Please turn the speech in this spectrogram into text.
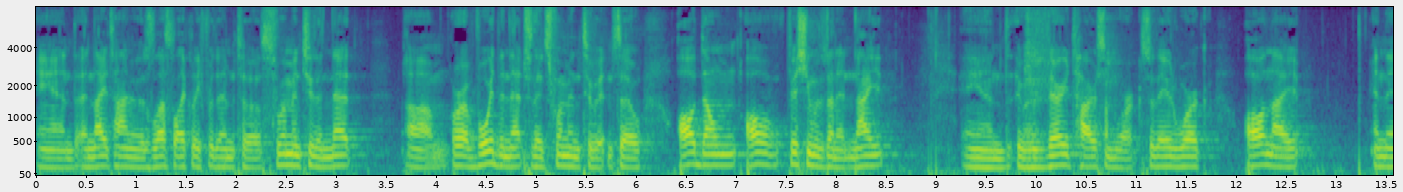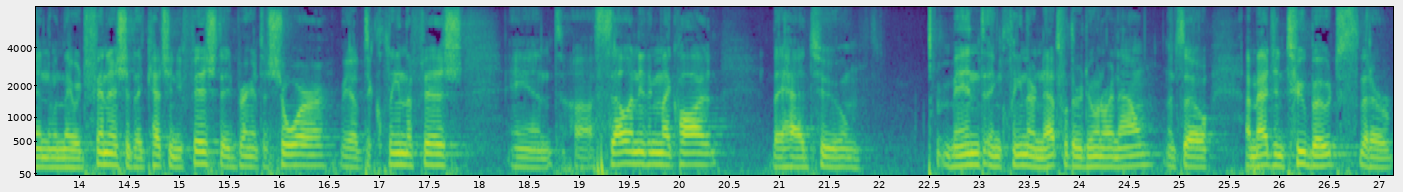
and at nighttime it was less likely for them to swim into the net um, or avoid the net, so they'd swim into it. And so, all done, all fishing was done at night and it was very tiresome work. So they would work all night, and then when they would finish, if they catch any fish, they'd bring it to shore. We had to clean the fish and uh, sell anything they caught. They had to mend and clean their nets, what they're doing right now. And so imagine two boats that are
